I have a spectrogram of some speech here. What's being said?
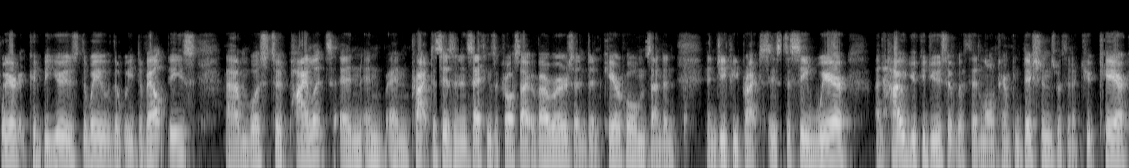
where it could be used. The way that we developed these um, was to pilot in, in, in practices and in settings across out of hours and in care homes and in, in GP practices to see where and how you could use it within long-term conditions, within acute care.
